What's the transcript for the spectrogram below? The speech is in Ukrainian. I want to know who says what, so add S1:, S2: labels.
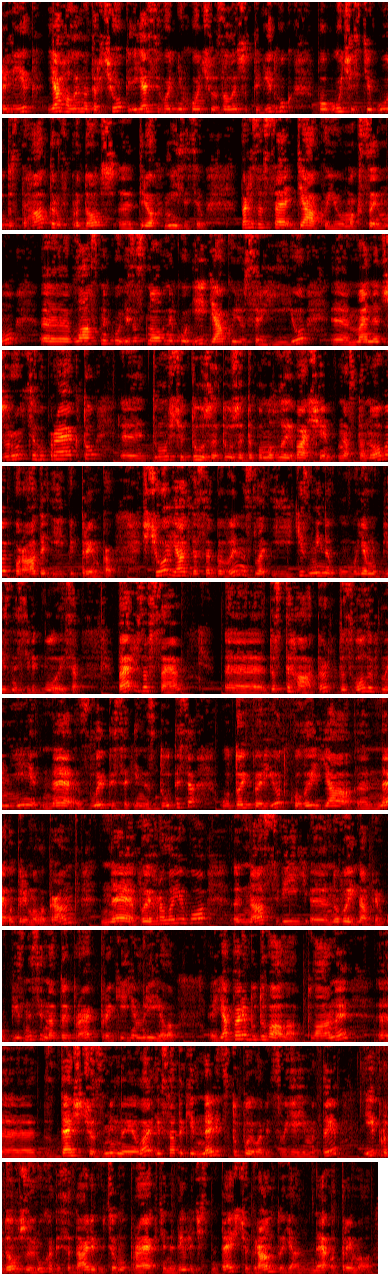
S1: Привіт! Я Галина Терчук, і я сьогодні хочу залишити відгук по участі у достигатору впродовж е, трьох місяців. Перш за все, дякую Максиму, е, власнику і засновнику, і дякую Сергію, е, менеджеру цього проекту, тому що дуже дуже допомогли ваші настанови, поради і підтримка. Що я для себе винесла, і які зміни у моєму бізнесі відбулися. Перш за все. Е, Достигатор дозволив мені не злитися і не здутися у той період, коли я е, не отримала грант, не виграла його е, на свій новий напрям у бізнесі, на той проект, про який я мріяла. Я перебудувала плани, дещо змінила і все-таки не відступила від своєї мети і продовжую рухатися далі у цьому проекті, не дивлячись на те, що гранту я не отримала.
